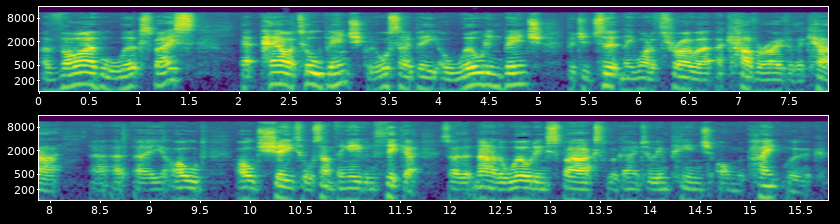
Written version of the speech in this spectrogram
a viable workspace. That power tool bench could also be a welding bench, but you'd certainly want to throw a, a cover over the car, uh, a, old old sheet or something even thicker so that none of the welding sparks were going to impinge on the paintwork.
